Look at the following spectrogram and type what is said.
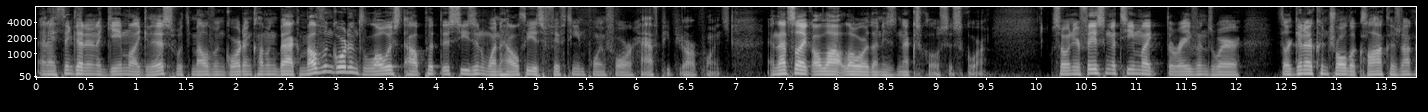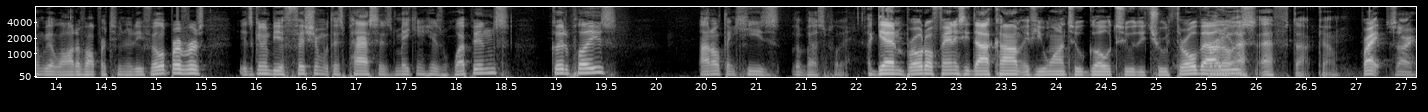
And I think that in a game like this, with Melvin Gordon coming back, Melvin Gordon's lowest output this season when healthy is 15.4 half PPR points. And that's like a lot lower than his next closest score. So when you're facing a team like the Ravens where they're going to control the clock, there's not going to be a lot of opportunity. Philip Rivers is going to be efficient with his passes, making his weapons good plays. I don't think he's the best play. Again, brotofantasy.com if you want to go to the true throw values. BrotoFF.com. Right, sorry,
